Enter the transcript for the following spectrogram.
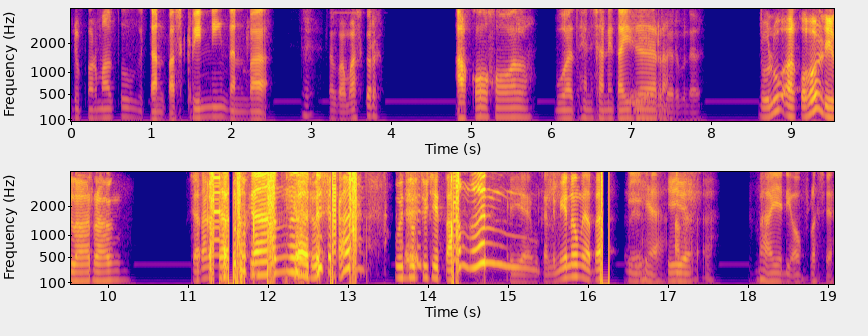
hidup normal tuh tanpa screening tanpa tanpa masker. alkohol buat hand Iya, sanitizer benar-benar. Dulu alkohol dilarang sekarang diharuskan. harus kan untuk cuci tangan. Iya bukan diminum ya pak. Iya. Iya. Bahaya di oplos ya.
